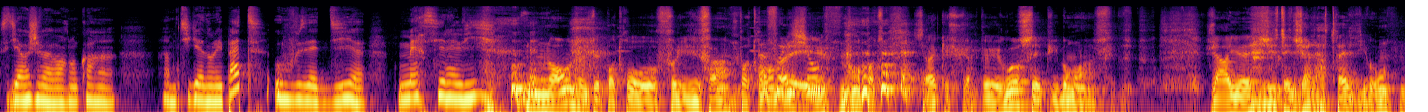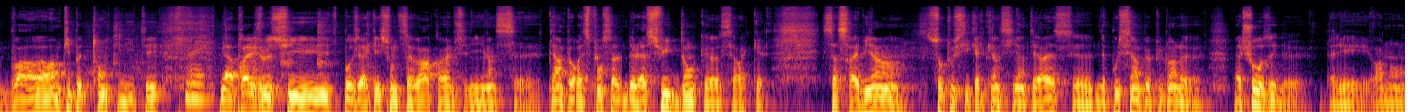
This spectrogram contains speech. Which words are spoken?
Vous dit, oh, je vais avoir encore un, un petit gars dans les pattes ou vous vous êtes dit euh, merci la vie Non, je n'étais pas trop folie, enfin pas trop emballé. c'est vrai que je suis un peu ours et puis bon, j'arrivais, j'étais déjà à la retraite, je dis bon, avoir un petit peu de tranquillité. Mais après, je me suis posé la question de savoir quand même, j'ai dit, t'es un peu responsable de la suite, donc euh, c'est vrai que ça serait bien, surtout si quelqu'un s'y intéresse, euh, de pousser un peu plus loin la chose et d'aller vraiment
